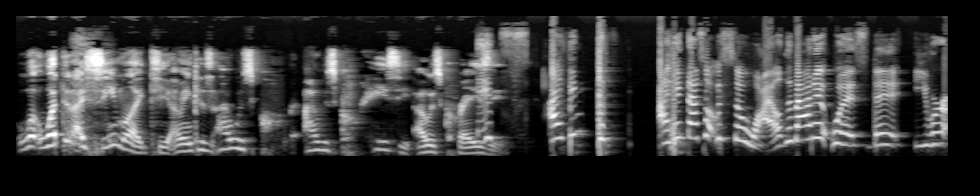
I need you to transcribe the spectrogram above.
what what did I seem like to you? I mean, because I was cra- I was crazy. I was crazy. It's. I think. The, I think that's what was so wild about it was that you were,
